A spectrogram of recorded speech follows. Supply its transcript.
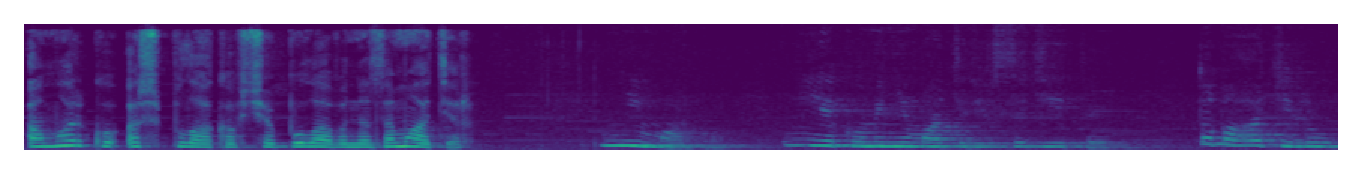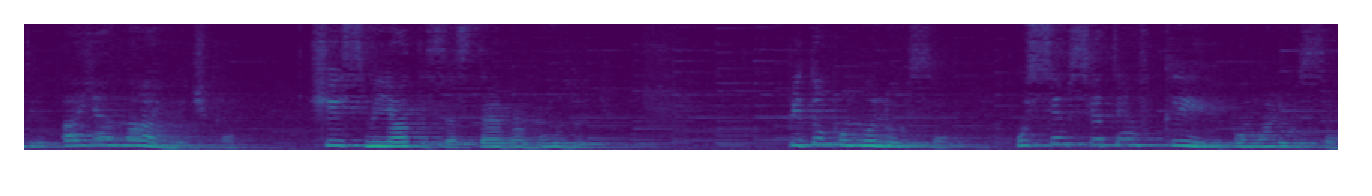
а Марко аж плакав, щоб була вона за матір. Ні, мені матір'ю сидіти. То багаті люди, а я наймичка. Ще й сміятися з тебе будуть. Піду помолюся, усім святим в Києві помолюся.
